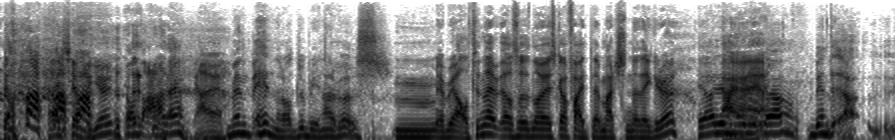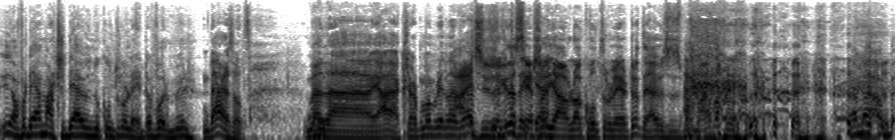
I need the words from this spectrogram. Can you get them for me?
Det er kjempegøy. Ja, det er det. Ja, ja. Men hender det at du blir nervøs? Mm, jeg blir alltid nervøs altså, når jeg skal fighte matchene, tenker du? Ja, eller, Ja, for det er matcher de er under kontrollerte former. Det er det sant. Men uh, ja, ja, klart man blir nervøs. Nei, jeg syns ikke det ser så jævla kontrollert ut. Jeg syns på meg, da. Ja, men,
